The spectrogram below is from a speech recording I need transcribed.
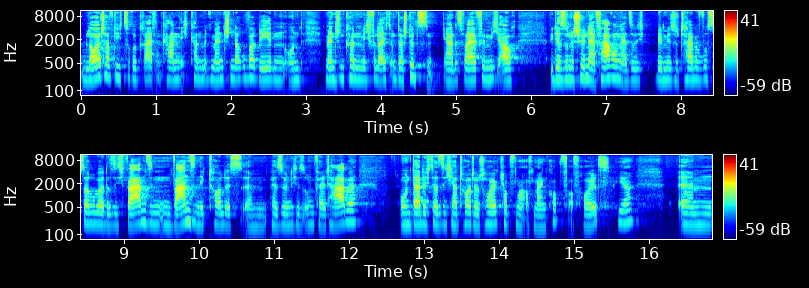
Leute, auf die ich zurückgreifen kann, ich kann mit Menschen darüber reden und Menschen können mich vielleicht unterstützen. Ja, das war ja für mich auch wieder so eine schöne Erfahrung. Also ich bin mir total bewusst darüber, dass ich wahnsinn, ein wahnsinnig tolles ähm, persönliches Umfeld habe. Und dadurch, dass ich ja toi toi toi, klopf mal auf meinen Kopf, auf Holz hier, ähm,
